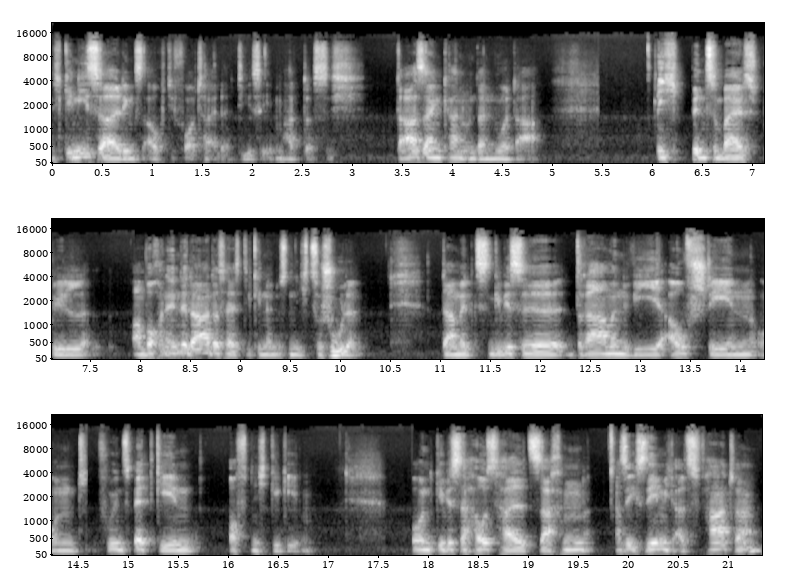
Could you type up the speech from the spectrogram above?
Ich genieße allerdings auch die Vorteile, die es eben hat, dass ich da sein kann und dann nur da. Ich bin zum Beispiel am Wochenende da, das heißt, die Kinder müssen nicht zur Schule. Damit sind gewisse Dramen wie Aufstehen und früh ins Bett gehen oft nicht gegeben. Und gewisse Haushaltssachen, also ich sehe mich als Vater,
